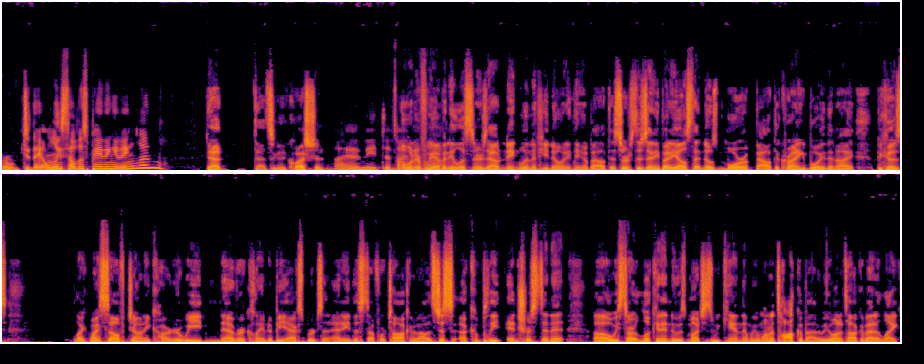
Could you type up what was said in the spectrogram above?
Or did they only sell this painting in England? That that's a good question. I need to find. I wonder if we have any listeners out in England if you know anything about this, or if there's anybody else that knows more about the crying boy than I. Because, like myself, Johnny Carter, we never claim to be experts in any of the stuff we're talking about. It's just a complete interest in it. Uh, we start looking into as much as we can, then we want to talk about it. We want to talk about it like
